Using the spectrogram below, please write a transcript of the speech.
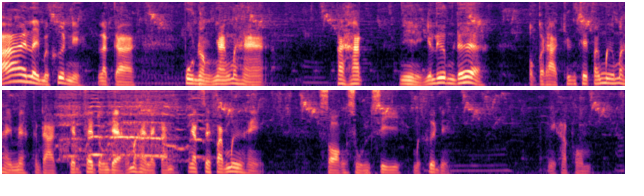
ร้ายเลยเมื่อขึ้นนี่แล้วก็ ปูหน่องยางมาหาพระหัตถ์นี่อย่าลืมเด้อเอากระดาษเขียนใส่ฝ่ามือมาให้แม่กระดาษเขียนใส่ตรงแดงมาให้แล้วกันยัดใส่ฝ่ามือให้สองศูนย์สี่เมื่อขึ้นนี่นี่ครับผมเอา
